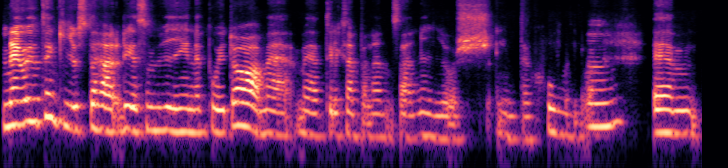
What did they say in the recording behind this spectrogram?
Nej, och jag tänker just det här, det som vi är inne på idag med, med till exempel en så här nyårsintention. Mm. Ehm,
